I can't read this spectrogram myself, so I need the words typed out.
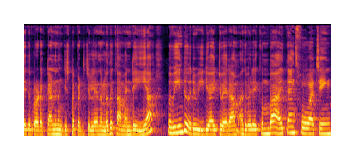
ഏത് പ്രോഡക്റ്റാണ് നിങ്ങൾക്ക് ഇഷ്ടപ്പെട്ടിട്ടുള്ളത് എന്നുള്ളത് കമന്റ് ചെയ്യുക. അപ്പോൾ വീണ്ടും ഒരു വീഡിയോ ആയിട്ട് വരാം. അതുവരേക്കും ബൈ താങ്ക്സ് ഫോർ വാച്ചിങ്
